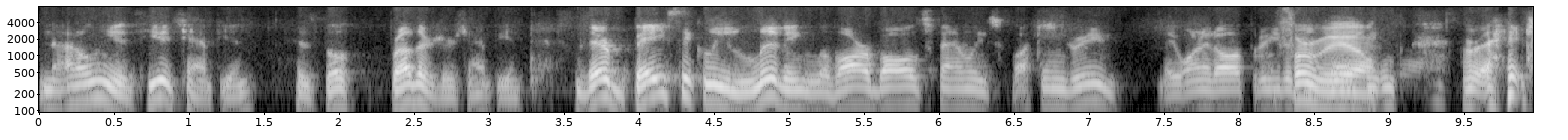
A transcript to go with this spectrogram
Not only is he a champion, his both brothers are champion. They're basically living LaVar Ball's family's fucking dream. They wanted all three to For be real. champions, right?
